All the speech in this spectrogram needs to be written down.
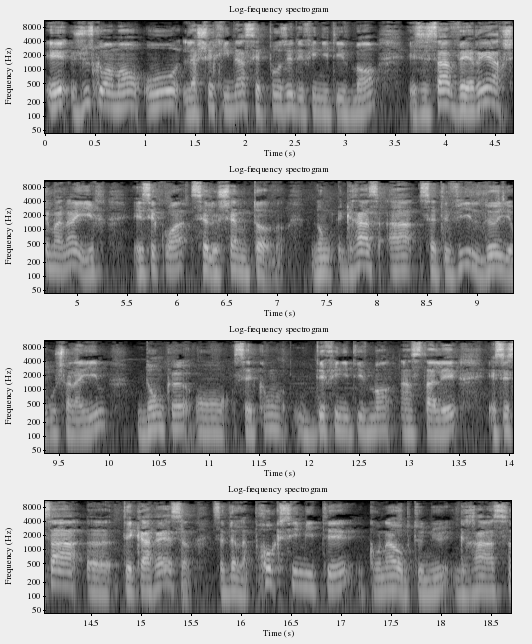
et jusqu'au moment où la Shekhinah s'est posée définitivement, et c'est ça, Vere Arshemanaïr, et c'est quoi? C'est le Shem Tov. Donc, grâce à cette ville de Yerushalayim, donc euh, on s'est définitivement installé, et c'est ça, euh, Tekares, c'est-à-dire la proximité qu'on a obtenue grâce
